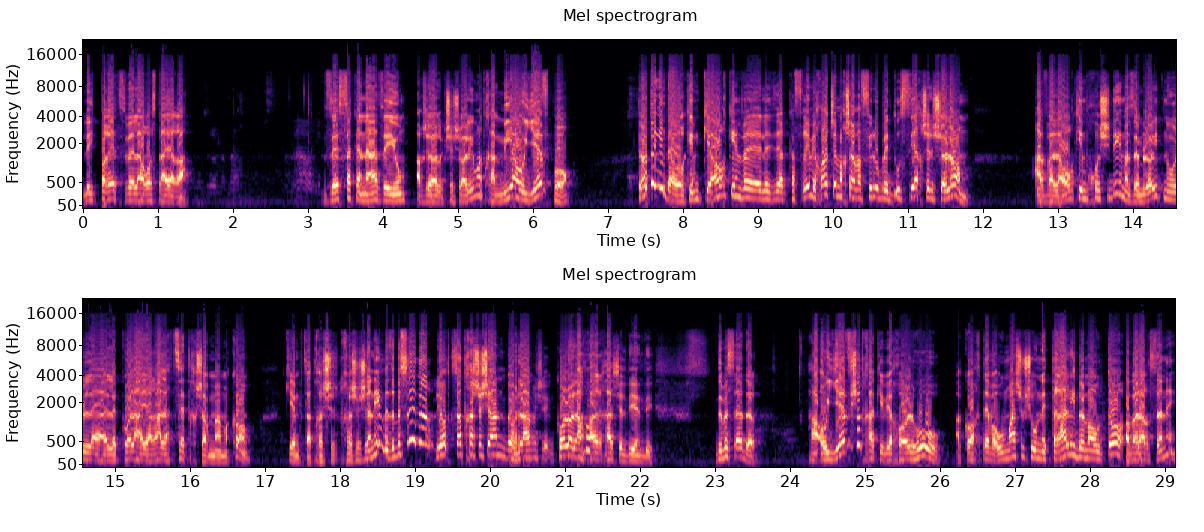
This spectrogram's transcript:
להתפרץ ולהרוס את העיירה. זה סכנה, זה איום. עכשיו, כששואלים אותך מי האויב פה, אתה לא תגיד האורקים, כי האורקים והכפריים, יכול להיות שהם עכשיו אפילו בדו-שיח של שלום. אבל האורקים חושדים, אז הם לא ייתנו לכל העיירה לצאת עכשיו מהמקום. כי הם קצת חש... חששנים, וזה בסדר, להיות קצת חששן בעולם, ש... כל עולם הערכה של D&D. זה בסדר. האויב שלך כביכול הוא הכוח טבע, הוא משהו שהוא ניטרלי במהותו, אבל הרסני.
